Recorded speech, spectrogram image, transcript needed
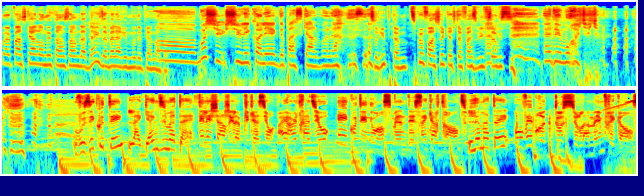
Ben, Pascal, on est ensemble là-dedans. Isabelle a ri de moi depuis un matin. Oh, moi, je suis, je suis les collègues de Pascal, voilà. c'est ça. Tu ris puis t'es un petit peu fâché que je te fasse vivre ça aussi. Aidez-moi, quelqu'un. Vous écoutez la gang du matin. Téléchargez l'application iHeartRadio et écoutez-nous en semaine dès 5h30. Le matin, on vibre tous sur la même fréquence.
